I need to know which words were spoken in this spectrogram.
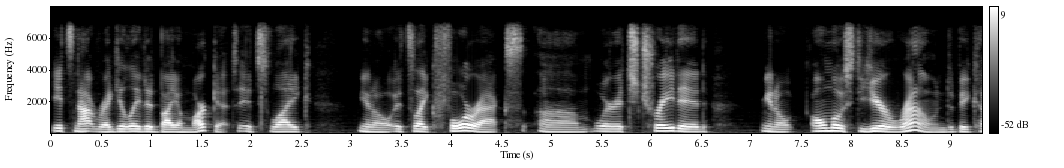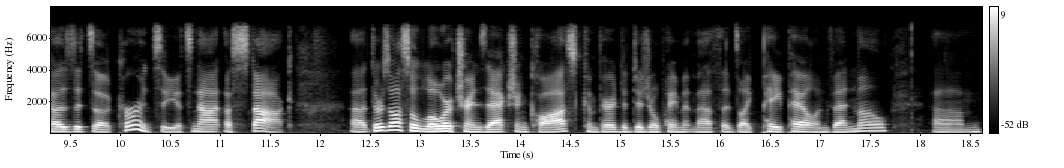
it's not regulated by a market. It's like, you know, it's like Forex, um, where it's traded, you know, almost year round because it's a currency, it's not a stock. Uh, there's also lower transaction costs compared to digital payment methods like PayPal and Venmo. Um,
